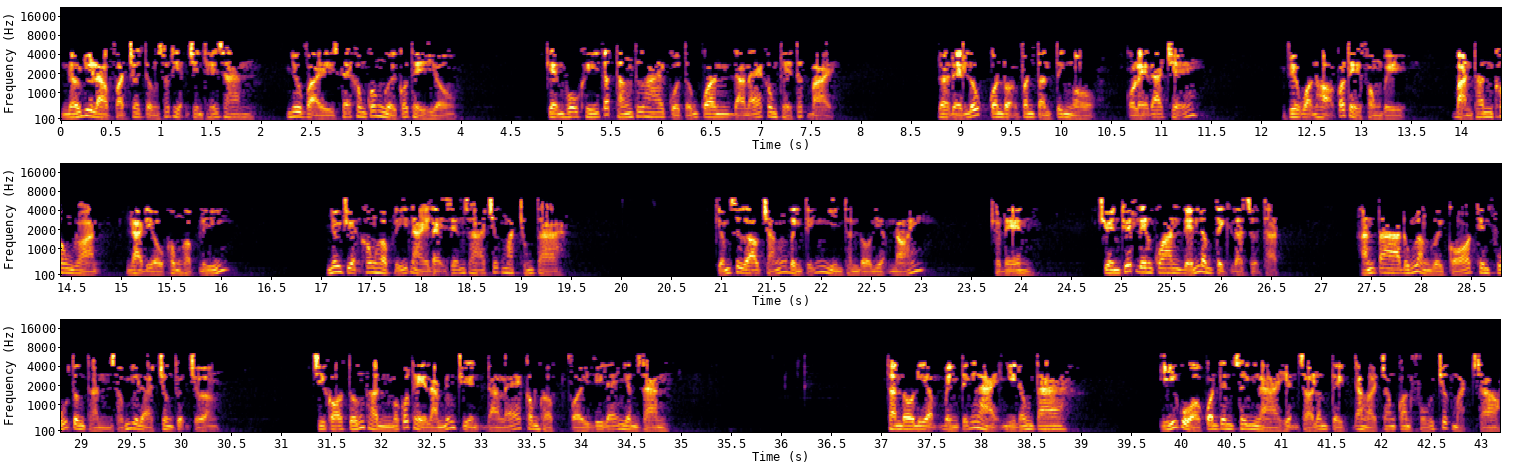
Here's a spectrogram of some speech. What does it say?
Nếu như là vật chơi tưởng xuất hiện trên thế gian, như vậy sẽ không có người có thể hiểu. Kiện vũ khí tất thắng thứ hai của tướng quân đã lẽ không thể thất bại. Đợi đến lúc quân đội phân tần tinh ngộ, có lẽ đã trễ. Việc bọn họ có thể phòng bị, bản thân không loạn là điều không hợp lý. Nhưng chuyện không hợp lý này lại diễn ra trước mắt chúng ta. Kiếm sư áo trắng bình tĩnh nhìn thần đồ niệm nói. Cho nên, truyền thuyết liên quan đến lâm tịch là sự thật. Hắn ta đúng là người có thiên phú tương thần giống như là Trương Viện Trường. Chỉ có tướng thần mới có thể làm những chuyện đáng lẽ công hợp với lý lẽ nhân gian. Thần đồ niệm bình tĩnh lại nhìn ông ta. Ý của quân tiên sinh là hiện giờ lâm tịch đang ở trong con phố trước mặt sao?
